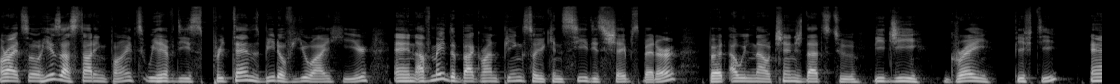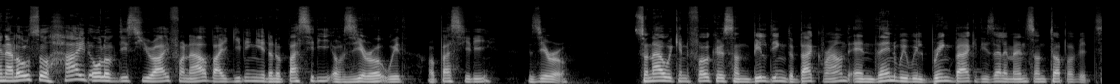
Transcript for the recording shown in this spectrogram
Alright, so here's our starting point. We have this pretend bit of UI here, and I've made the background pink so you can see these shapes better, but I will now change that to BG gray 50. And I'll also hide all of this UI for now by giving it an opacity of zero with opacity zero. So now we can focus on building the background and then we will bring back these elements on top of it.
